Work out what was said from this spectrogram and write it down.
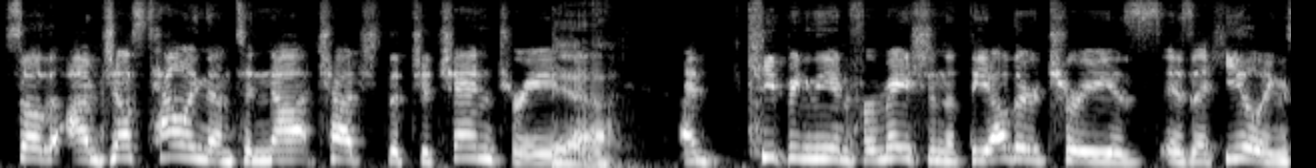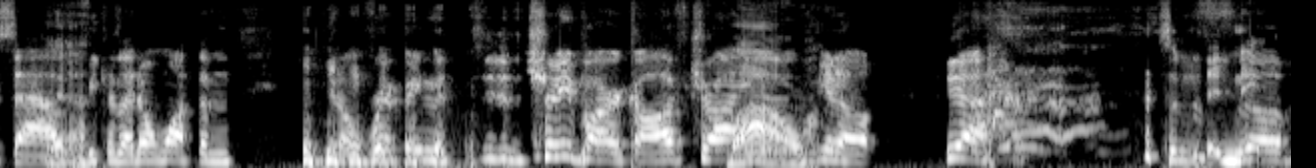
so th- I'm just telling them to not touch the Chechen tree yeah. and keeping the information that the other tree is is a healing salve Yeah. because I don't want them, you know, ripping the, the tree bark off. Trying, Wow. to, you know, yeah. So, na-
